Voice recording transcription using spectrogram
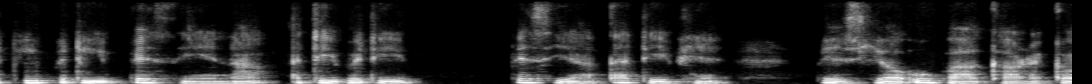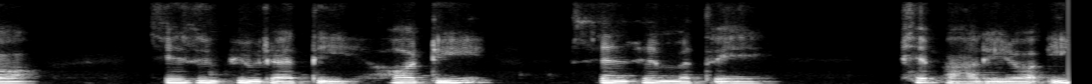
အဓိပတိပစ္စယနာအဓိပတိပစ္စယတတ္တိဖြင့်ပစ္စယောဥပါကာရကောယေစုပြုတတ်သည်ဟောတိစင်စစ်မသွေ ဖြစ်ပါလေတော့ဤ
